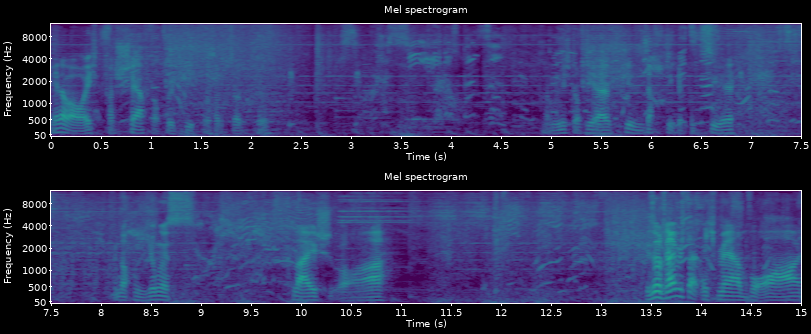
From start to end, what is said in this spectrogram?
Ja, aber auch echt verschärft auf repeat, was ich so aber nicht doch hier viel saftigere Ziel. Ich bin noch ein junges Fleisch. Boah. Wieso treibe ich das nicht mehr? Boah,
